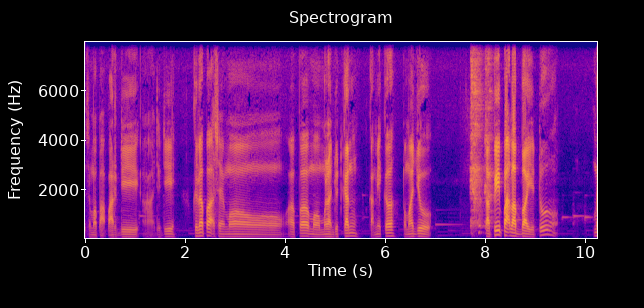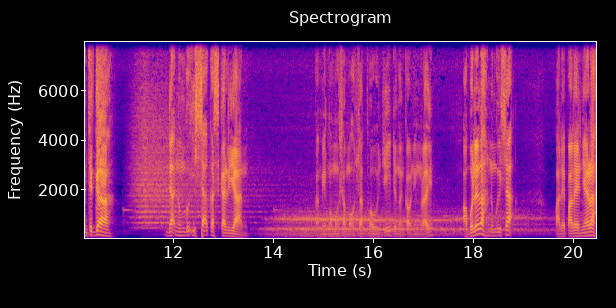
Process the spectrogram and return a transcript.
sama Pak Pardi. Nah, jadi kenapa saya mau apa mau melanjutkan kami ke Tomajo. Tapi Pak Labai itu mencegah tidak nunggu isya ke sekalian. Kami ngomong sama Ustadz Fauji dengan kawan yang lain, ah bolehlah nunggu isya pale-palenya lah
